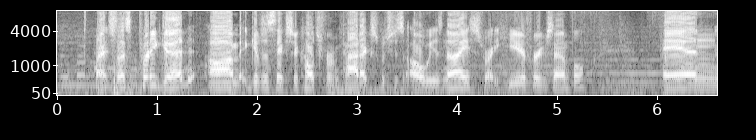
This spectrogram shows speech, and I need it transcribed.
Alright, so that's pretty good. Um, it gives us extra culture from paddocks, which is always nice, right here, for example. And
